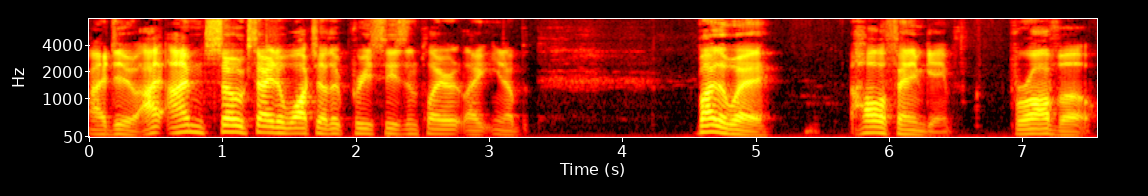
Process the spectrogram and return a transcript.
I do. I I'm so excited to watch other preseason players. Like you know. By the way, Hall of Fame game. Bravo.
